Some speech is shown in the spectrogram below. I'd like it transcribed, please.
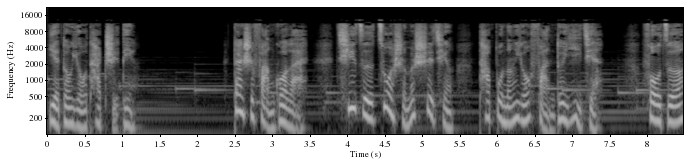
也都由他指定，但是反过来，妻子做什么事情，他不能有反对意见，否则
